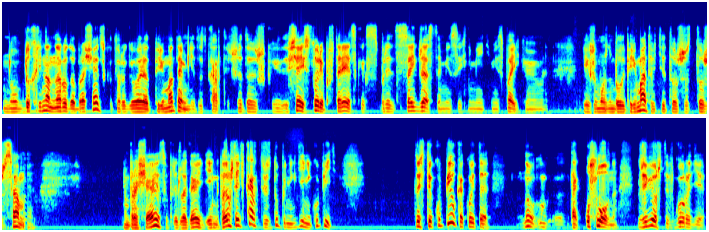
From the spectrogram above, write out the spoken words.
Ну, до хрена народу обращаются, которые говорят, перемотай мне этот картридж. Это ж, вся история повторяется, как с, блядь, с сайджастами, с их этими спариками. Блядь. Их же можно было перематывать, это то же, то же самое обращаются, предлагают деньги. Потому что эти картриджи тупо нигде не купить. То есть ты купил какой-то, ну, так, условно, живешь ты в городе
